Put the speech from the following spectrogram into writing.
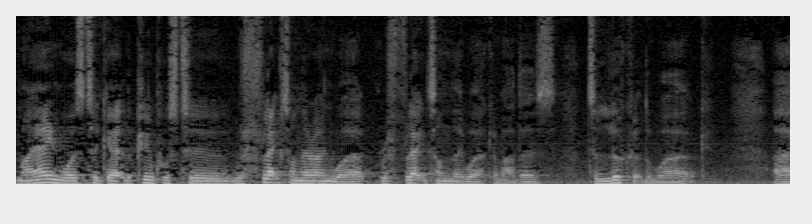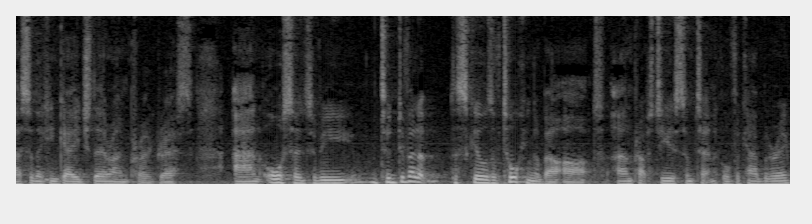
My aim was to get the pupils to reflect on their own work, reflect on the work of others, to look at the work uh, so they can gauge their own progress, and also to, be, to develop the skills of talking about art and perhaps to use some technical vocabulary.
